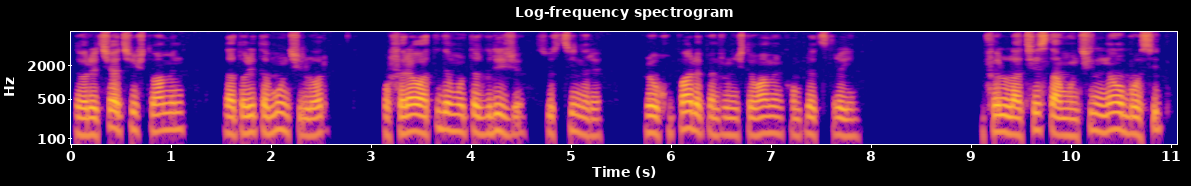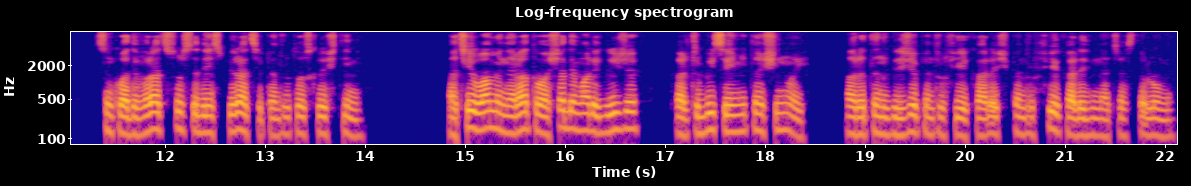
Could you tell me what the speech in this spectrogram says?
deoarece acești oameni, datorită muncilor, ofereau atât de multă grijă, susținere, preocupare pentru niște oameni complet străini. În felul acesta, muncind neobosit, sunt cu adevărat surse de inspirație pentru toți creștinii. Acei oameni arată o așa de mare grijă că ar trebui să imităm și noi, arătând grijă pentru fiecare și pentru fiecare din această lume.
